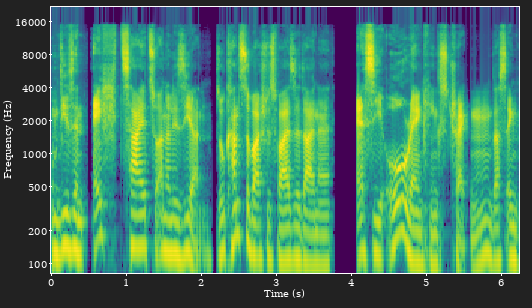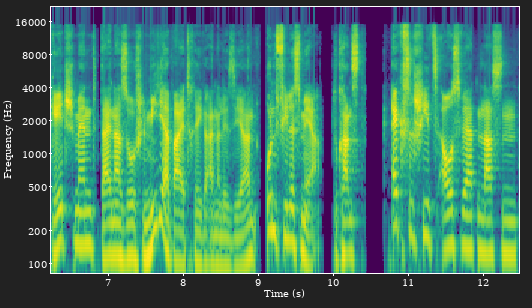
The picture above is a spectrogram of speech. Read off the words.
um diese in Echtzeit zu analysieren. So kannst du beispielsweise deine SEO-Rankings tracken, das Engagement deiner Social-Media-Beiträge analysieren und vieles mehr. Du kannst Excel-Sheets auswerten lassen,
